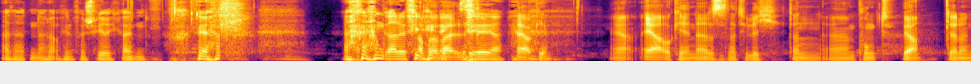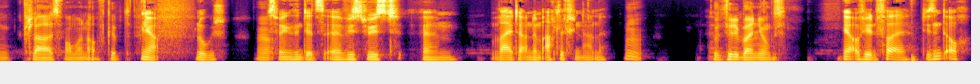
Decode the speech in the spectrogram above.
Also hatten da auf jeden Fall Schwierigkeiten. ja. haben gerade viele Aber weil- ja. Ja, okay. Ja, ja, okay, na, das ist natürlich dann äh, ein Punkt, ja, der dann klar ist, warum man aufgibt. Ja, logisch. Ja. Deswegen sind jetzt äh, Wüst Wüst ähm, weiter an dem Achtelfinale. Gut für die beiden Jungs. Ja, auf jeden Fall. Die sind auch,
